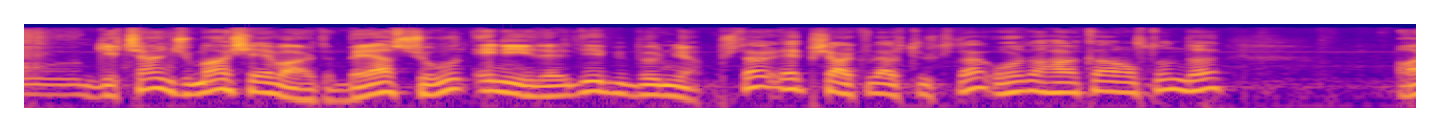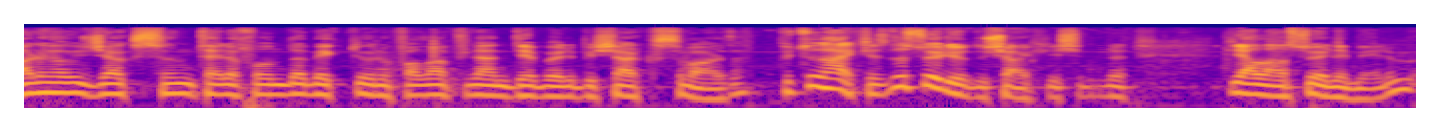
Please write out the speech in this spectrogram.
Bu geçen cuma şey vardı. Beyaz Şov'un en iyileri diye bir bölüm yapmışlar. Hep şarkılar, türküler. Orada Hakan Altun da arayacaksın telefonda bekliyorum falan filan diye böyle bir şarkısı vardı. Bütün herkes de söylüyordu şarkıyı şimdi. Yalan söylemeyelim.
